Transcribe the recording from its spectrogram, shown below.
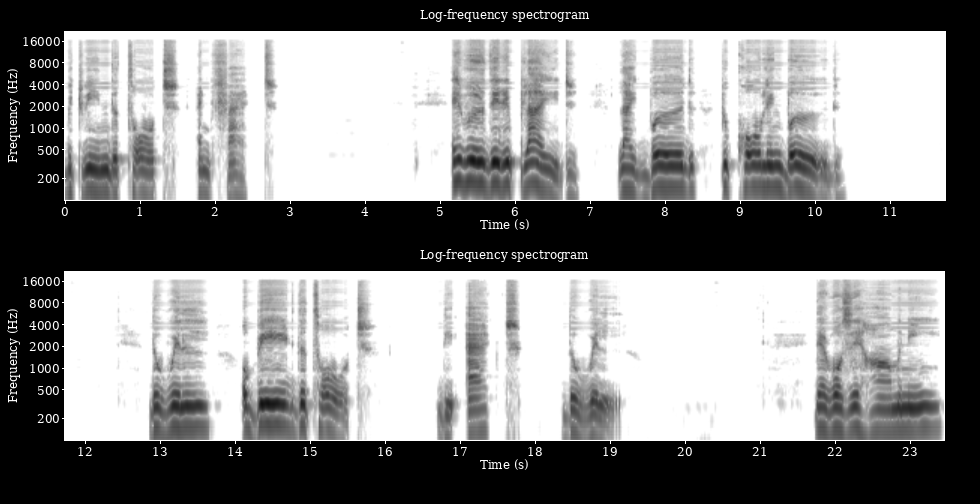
between the thought and fact Ever they replied, like bird to calling bird. The will obeyed the thought, the act the will. There was a harmony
